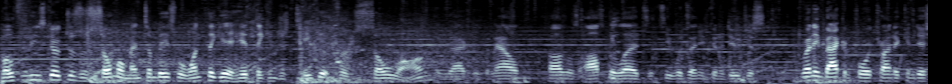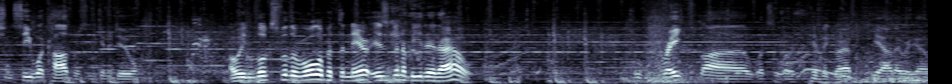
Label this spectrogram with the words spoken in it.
both of these characters are so momentum based where once they get hit, they can just take it for so long. Exactly. But now Cosmos off the ledge. Let's see what Zenyou's going to do. Just running back and forth, trying to condition, see what Cosmos is going to do. Oh, he looks for the roller, but the Nair is going to beat it out. Great. Uh, what's the word? Pivot grab. Yeah, there we go.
